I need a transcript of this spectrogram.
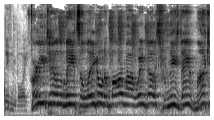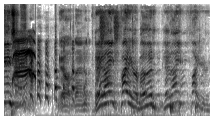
not leaving, boy. Are you telling me it's illegal to bar my windows from these damn monkeys? God damn it. It ain't fair, bud. It ain't fair.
